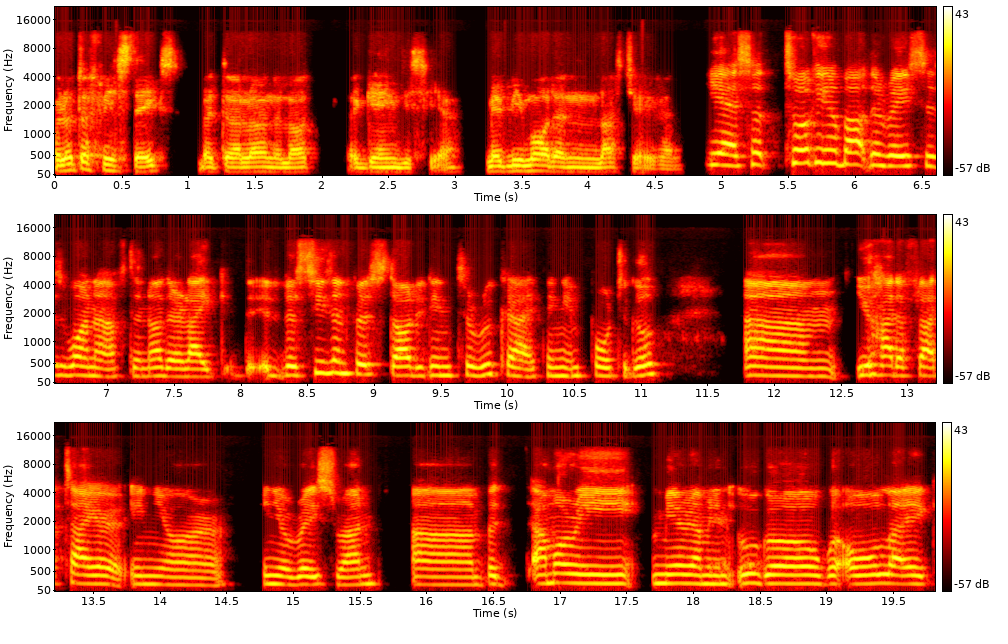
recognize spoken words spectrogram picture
a lot of mistakes. But I learned a lot again this year, maybe more than last year even. Yeah, so talking about the races one after another, like the, the season first started in Tarouca, I think in Portugal. Um, you had a flat tire in your in your race run, um, but Amaury, Myriam, and Hugo were all like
